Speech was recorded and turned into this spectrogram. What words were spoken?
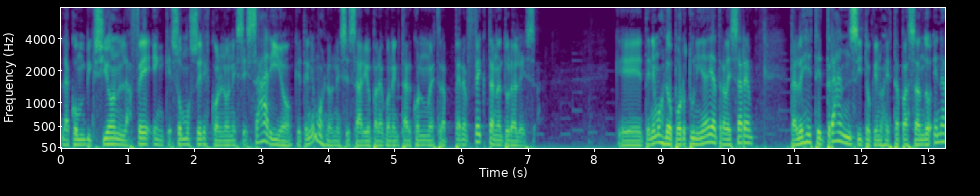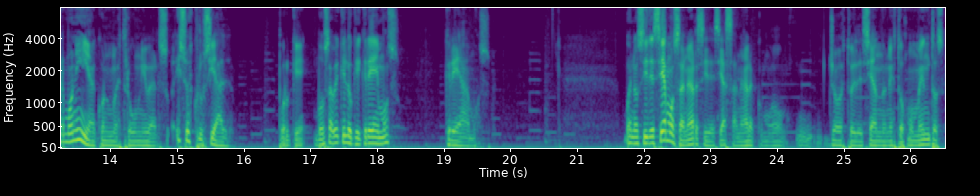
la convicción, la fe en que somos seres con lo necesario, que tenemos lo necesario para conectar con nuestra perfecta naturaleza, que tenemos la oportunidad de atravesar tal vez este tránsito que nos está pasando en armonía con nuestro universo. Eso es crucial, porque vos sabés que lo que creemos, creamos. Bueno, si deseamos sanar, si deseas sanar como yo estoy deseando en estos momentos,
